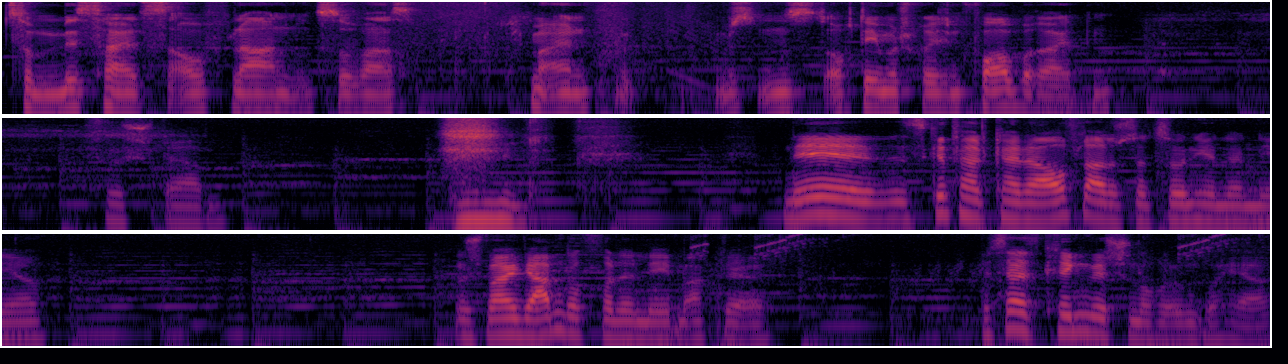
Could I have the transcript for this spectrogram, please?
zum Missiles aufladen und sowas? Ich meine, wir müssen uns auch dementsprechend vorbereiten. Will sterben. nee, es gibt halt keine Aufladestation hier in der Nähe. Ich meine, wir haben doch volle Leben aktuell. Bisher kriegen wir schon noch irgendwo her.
